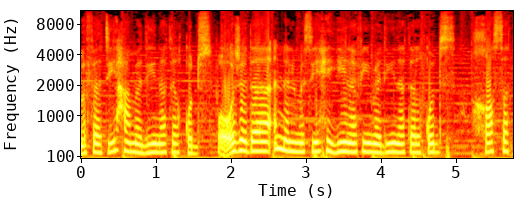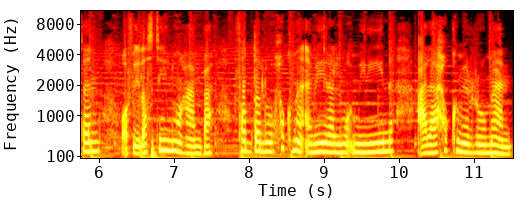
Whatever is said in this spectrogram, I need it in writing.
مفاتيح مدينة القدس ووجد أن المسيحيين في مدينة القدس خاصة وفلسطين عامة فضلوا حكم أمير المؤمنين على حكم الرومان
